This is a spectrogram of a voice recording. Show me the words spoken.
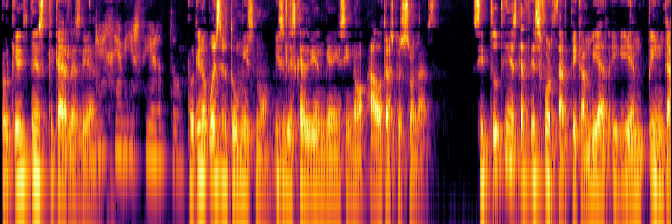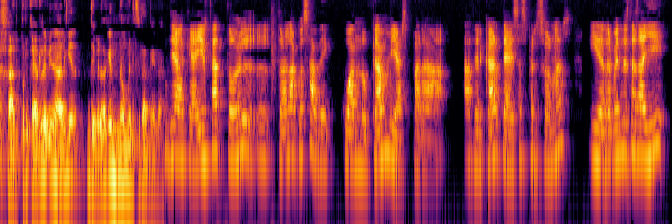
¿Por qué tienes que caerles bien? Qué heavy es cierto. ¿Por qué no puedes ser tú mismo? Y si les caes bien, bien, y si no, a otras personas. Si tú tienes que esforzarte y cambiar y, y en- y encajar por caerle bien a alguien, de verdad que no merece la pena. Ya, que ahí está todo el- toda la cosa de cuando cambias para acercarte a esas personas y de repente estás allí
